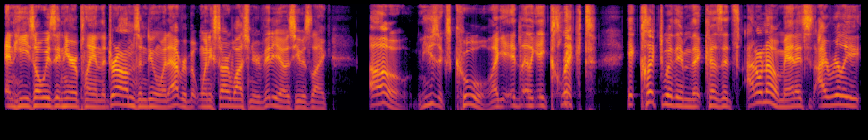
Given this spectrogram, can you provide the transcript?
And he's always in here playing the drums and doing whatever. But when he started watching your videos, he was like, oh, music's cool. Like it, like it clicked. It clicked with him that because it's, I don't know, man. It's just, I really,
